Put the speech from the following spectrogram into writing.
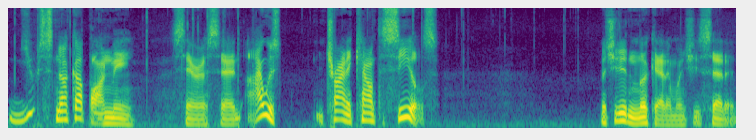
You snuck up on me, Sarah said. I was trying to count the seals. But she didn't look at him when she said it.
